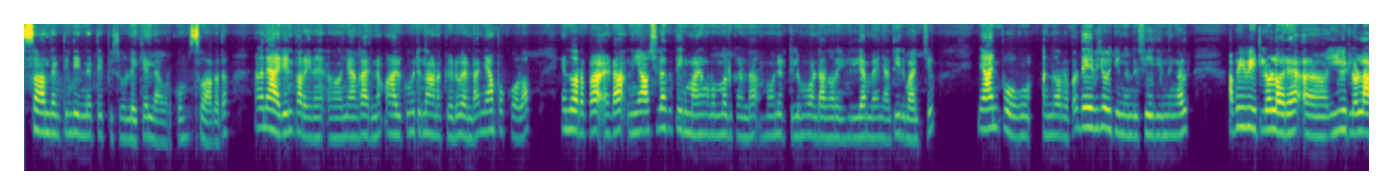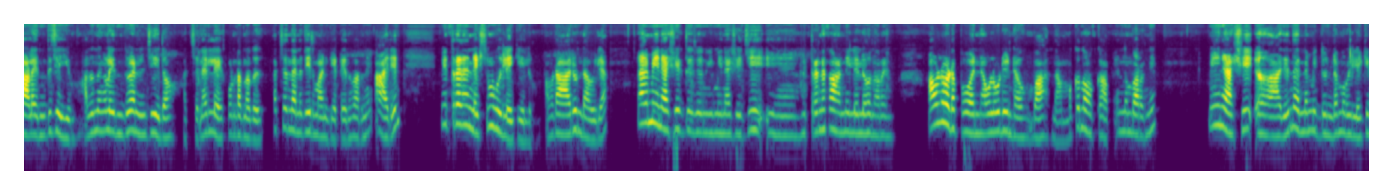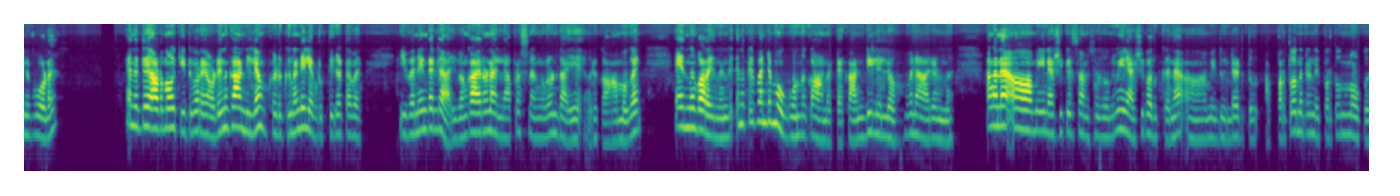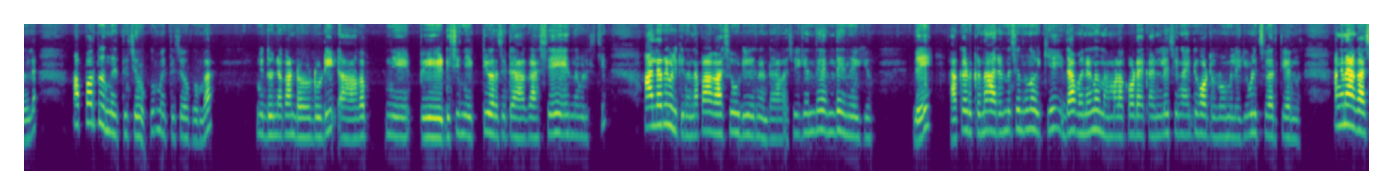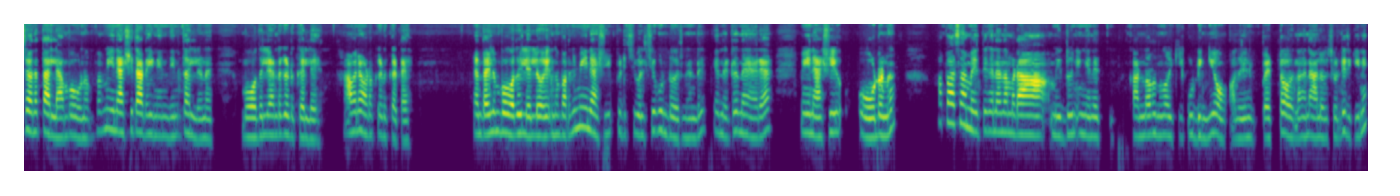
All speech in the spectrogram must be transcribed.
സാന്ത്വനത്തിന്റെ ഇന്നത്തെ എപ്പിസോഡിലേക്ക് എല്ലാവർക്കും സ്വാഗതം. അങ്ങനെ ആര്യൻ പറയുന്നത് ഞാൻ കാരണം ആർക്കും ഒരു നാണക്കേട് വേണ്ട ഞാൻ പൊക്കോളാം. എന്ന് പറഞ്ഞപ്പോൾ എടാ നീ ആവശ്യമില്ലാത്ത തീരുമാനങ്ങളൊന്നും എടുക്കണ്ട മോനൊരിക്കലും പോകണ്ടെന്ന് പറയും. ഇല്ല അമ്മേ ഞാൻ തീരുമാനിച്ചു. ഞാൻ പോകും. എന്ന് പറഞ്ഞപ്പോൾ ദേവി ചോദിക്കുന്നുണ്ട് ശരി നിങ്ങൾ അപ്പോൾ ഈ വീട്ടിലുള്ളവരെ ഈ വീട്ടിലുള്ള ആളെ എന്ത് ചെയ്യും? അത് നിങ്ങൾ എന്ത് വേണമെങ്കിലും ചെയ്തോ? അച്ഛനല്ലേ കൊണ്ടുവന്നത്? അച്ഛൻ തന്നെ തീരുമാനിക്കട്ടെ എന്ന് പറഞ്ഞ് ആര്യൻ മിത്രനെ അന്വേഷിച്ച് മുറിയിലേക്ക് ചെല്ലും. അവിടെ ആരും ഉണ്ടാവില്ല. ഞാൻ മീനാക്ഷി എടുത്ത് മീനാക്ഷി ചേച്ചി മിത്രനെ കാണുന്നില്ലല്ലോ എന്ന് പറയും. അവളോടെ പോവാൻ അവളോടെ ഉണ്ടാവും. വാ നമുക്ക് നോക്കാം എന്നും പറഞ്ഞ് മീനാക്ഷി ആദ്യം തന്നെ മിഥുന്റെ മുറിയിലേക്ക് പോണേ. എന്നിട്ട് അവിടെ നോക്കിയിട്ട് പറയാം അവിടെ ഒന്നും കാണില്ല കെടുക്കുന്നുണ്ടല്ലേ വൃത്തികെട്ടവൻ. ഇവനുണ്ടല്ല ഇവൻ കാരണം എല്ലാ പ്രശ്നങ്ങളും ഉണ്ടായേ ഒരു കാമുകൻ എന്ന് പറയുന്നുണ്ട്. എന്നിട്ട് ഇവന്റെ മുഖം ഒന്ന് കാണട്ടെ കണ്ടില്ലല്ലോ ഇവൻ ആരാണെന്ന്. അങ്ങനെ മീനാക്ഷിക്ക് ഒരു സംശയം തോന്നി. മീനാക്ഷി പതുക്കനെ മിഥുന്റെ അടുത്ത് അപ്പുറത്ത് വന്നിട്ടുണ്ട് ഇപ്പുറത്തൊന്നും നോക്കുന്നില്ല. അപ്പുറത്ത് നിന്ന് എത്തിച്ച് നോക്കും. എത്തിച്ച് നോക്കുമ്പോൾ മിഥുനെ കണ്ടതോടുകൂടി ആകെ പേടിച്ച് ഞെട്ടി വിറച്ചിട്ട് ആകാശേ എന്ന് വിളിച്ച് അലറി വിളിക്കുന്നുണ്ട്. അപ്പോൾ ആകാശം ഓടി വരുന്നുണ്ട്. ആകാശം ചോദിക്കും എന്താ എന്താന്ന് ചോദിക്കും. ദേ ആ കിടക്കുന്ന ആരെന്ന് ചെന്ന് നോക്കിയേ. ഇത് അവനാണ് നമ്മളെ കൊടേക്കാനിൽ വെച്ച് കഴിഞ്ഞിട്ട് ഹോട്ടൽ റൂമിലേക്ക് വിളിച്ച് വരുത്തിയായിരുന്നു അങ്ങനെ ആകാശം അവനെ തല്ലാൻ പോകണം അപ്പം മീനാക്ഷി തടയിന് എന്തിന് തല്ലണ്? ബോധമില്ലാണ്ട് കിടക്കല്ലേ. അവനവിടെ കിടക്കട്ടെ. എന്തായാലും ബോധമില്ലല്ലോ എന്ന് പറഞ്ഞ് മീനാക്ഷി പിടിച്ച് വലിച്ച് കൊണ്ടുവരുന്നുണ്ട്. എന്നിട്ട് നേരെ മീനാക്ഷി ഓടണ്. അപ്പോൾ ആ സമയത്ത് ഇങ്ങനെ നമ്മുടെ ആ മിഥുൻ ഇങ്ങനെ കണ്ണുറന്ന് നോക്കി കുടുങ്ങിയോ അത് പെട്ടോ എന്നങ്ങനെ ആലോചിച്ചുകൊണ്ടിരിക്കുന്നു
